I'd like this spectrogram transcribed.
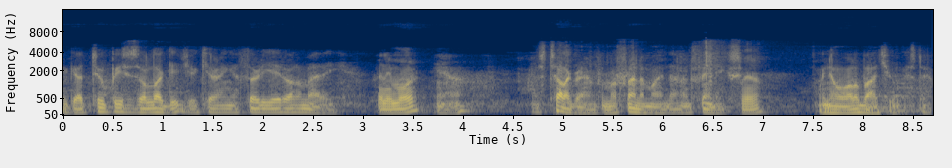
You got two pieces of luggage. You're carrying a 38 automatic. Any more? Yeah. There's a telegram from a friend of mine down in Phoenix. Yeah? We know all about you, mister.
